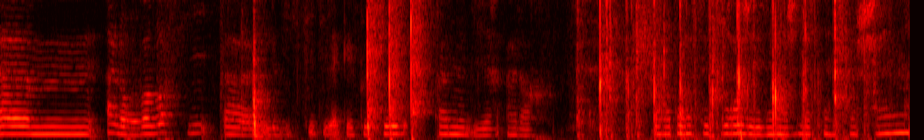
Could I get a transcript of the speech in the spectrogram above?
Euh, alors, on va voir si euh, le Dixit il a quelque chose à nous dire. Alors, par rapport à ce tirage et les énergies de la semaine prochaine,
